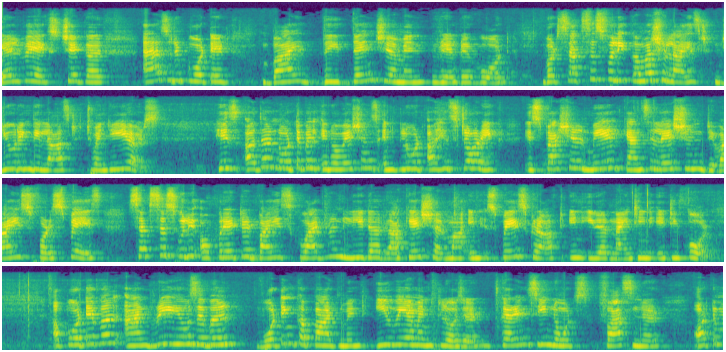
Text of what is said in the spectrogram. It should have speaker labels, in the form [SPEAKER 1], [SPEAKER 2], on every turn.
[SPEAKER 1] railway exchequer as reported by the then chairman railway board were successfully commercialized during the last 20 years. His other notable innovations include a historic special mail cancellation device for space successfully operated by squadron leader Rakesh Sharma in spacecraft in year 1984. A portable and reusable voting compartment, EVM enclosure, currency notes, fastener, automatic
